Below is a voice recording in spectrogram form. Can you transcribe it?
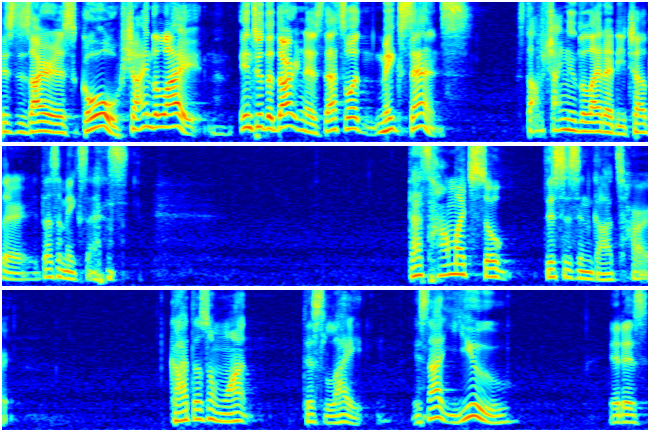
his desire is go, shine the light into the darkness. That's what makes sense. Stop shining the light at each other. It doesn't make sense. That's how much so this is in God's heart. God doesn't want this light. It's not you, it is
